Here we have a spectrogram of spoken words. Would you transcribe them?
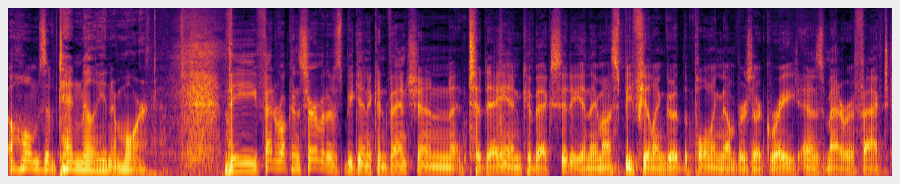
homes of 10 million or more. The federal conservatives begin a convention today in Quebec City, and they must be feeling good. The polling numbers are great. And as a matter of fact,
